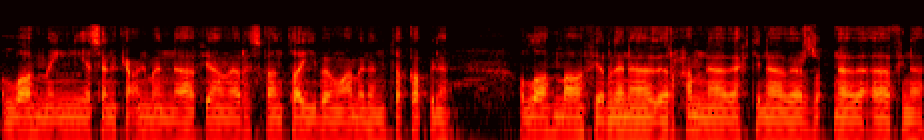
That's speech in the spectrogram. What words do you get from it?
Allahümme inni yeselüke ilmen nafiyen ve rizkan tayyiben ve amelen mutakabbilen. Allahümme afir lena ve erhamna ve ehdina ve erzukna ve afina.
